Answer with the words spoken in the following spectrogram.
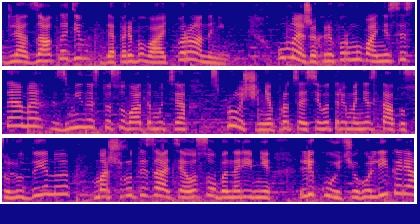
для закладів, де перебувають поранені. У межах реформування системи зміни стосуватимуться спрощення процесів отримання статусу людиною, маршрутизація особи на рівні лікуючого лікаря,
